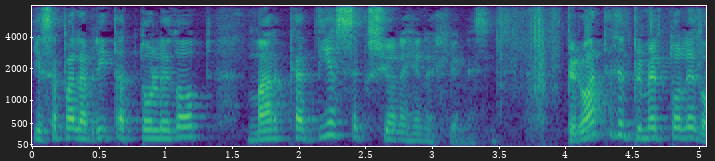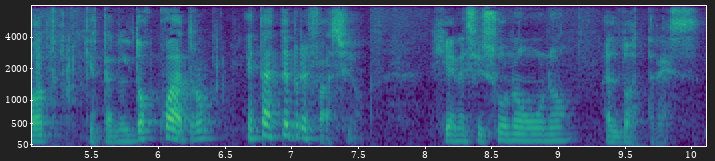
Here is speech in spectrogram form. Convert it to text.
Y esa palabrita Toledot marca 10 secciones en el Génesis. Pero antes del primer Toledot, que está en el 2.4, está este prefacio, Génesis 1.1 al 2.3.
